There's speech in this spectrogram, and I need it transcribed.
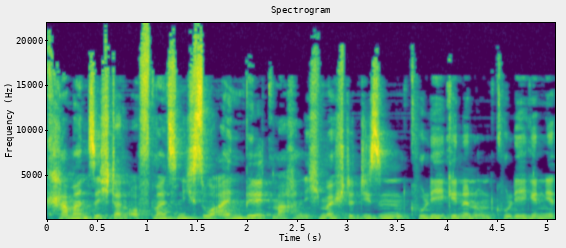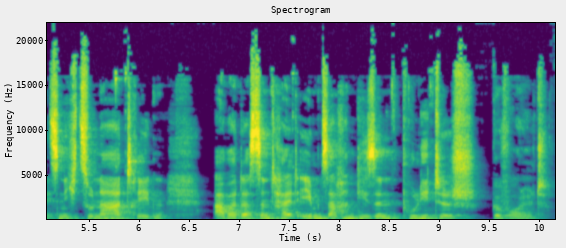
kann man sich dann oftmals nicht so ein Bild machen. Ich möchte diesen Kolleginnen und Kollegen jetzt nicht zu nahe treten, aber das sind halt eben Sachen, die sind politisch gewollt.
